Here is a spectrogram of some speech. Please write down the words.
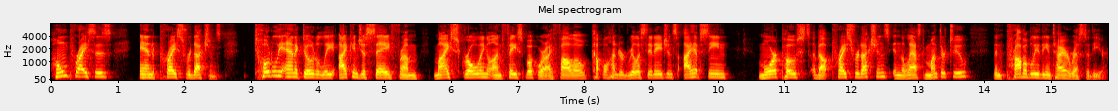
Home prices and price reductions. Totally anecdotally, I can just say from my scrolling on Facebook, where I follow a couple hundred real estate agents, I have seen more posts about price reductions in the last month or two than probably the entire rest of the year.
